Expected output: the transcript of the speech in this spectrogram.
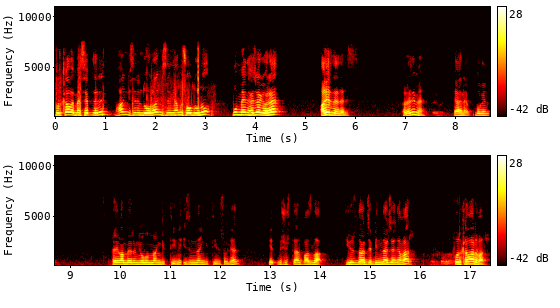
fırka ve mezheplerin hangisinin doğru, hangisinin yanlış olduğunu bu menhece göre ayırt ederiz. Öyle değil mi? Evet. Yani bugün peygamberin yolundan gittiğini, izinden gittiğini söyleyen 73'ten fazla yüzlerce, binlerce ne var? Fırkalar, Fırkalar var.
